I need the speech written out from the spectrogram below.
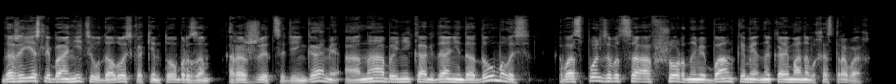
Даже если бы Аните удалось каким-то образом разжиться деньгами, она бы никогда не додумалась воспользоваться офшорными банками на Каймановых островах,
